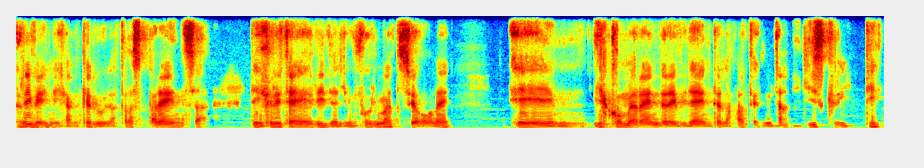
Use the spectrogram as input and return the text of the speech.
rivendica anche lui la trasparenza dei criteri dell'informazione e il come rendere evidente la paternità degli iscritti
